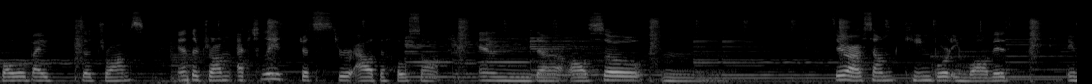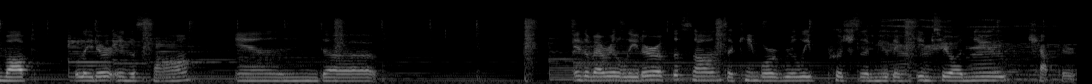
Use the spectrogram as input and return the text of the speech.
followed by the drums and the drum actually just throughout the whole song and uh, also um, there are some keyboard involved involved later in the song and uh, in the very later of the song the keyboard really pushed the music into a new chapter.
